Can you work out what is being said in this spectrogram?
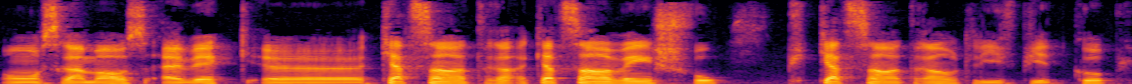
On se ramasse avec euh, 420 chevaux, puis 430 livres-pieds de couple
